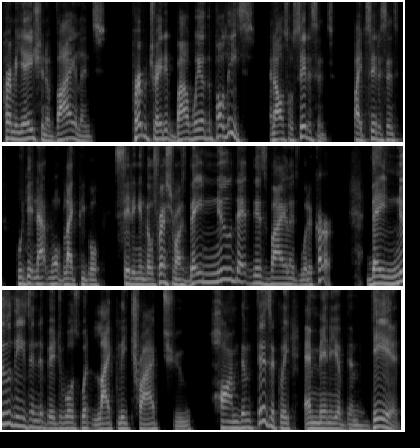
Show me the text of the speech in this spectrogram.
permeation of violence perpetrated by way of the police and also citizens, white citizens who did not want black people sitting in those restaurants. They knew that this violence would occur. They knew these individuals would likely try to harm them physically, and many of them did.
